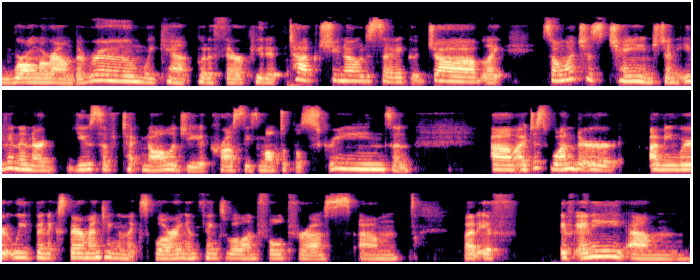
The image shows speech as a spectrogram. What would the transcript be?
roam around the room. We can't put a therapeutic touch, you know, to say good job. Like so much has changed. And even in our use of technology across these multiple screens. And um, I just wonder, I mean, we're, we've been experimenting and exploring and things will unfold for us. Um, but if if any um,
